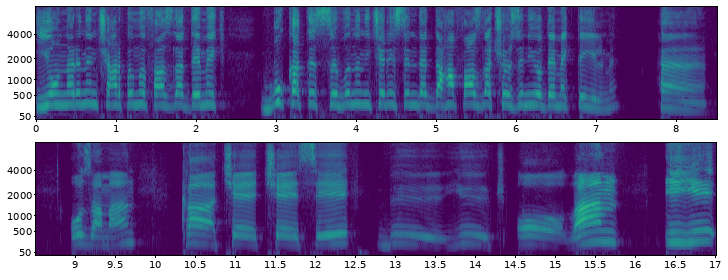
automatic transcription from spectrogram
İyonlarının çarpımı fazla demek bu katı sıvının içerisinde daha fazla çözünüyor demek değil mi? He. O zaman KÇÇ'si büyük olan iyi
